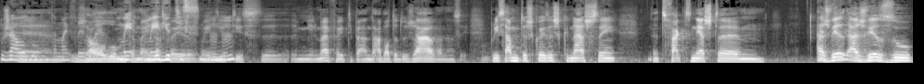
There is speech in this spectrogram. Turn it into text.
O Já ao Lume Eh, também foi Já uma, também uma idiotice. Foi uma Uhum. idiotice da minha irmã, foi tipo à, à volta do Java, não sei. Por isso há muitas coisas que nascem de facto nesta. hum, Às, vezes, às é? vezes o.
